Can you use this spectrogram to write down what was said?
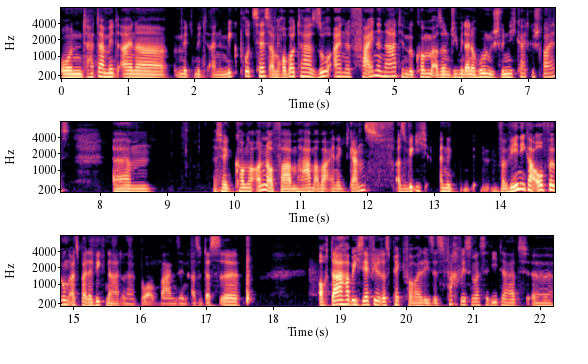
und hat da mit einer, mit, mit einem MIG-Prozess am Roboter so eine feine Naht hinbekommen, also natürlich mit einer hohen Geschwindigkeit geschweißt, ähm, dass wir kaum noch Anlauffarben haben, aber eine ganz, also wirklich eine weniger Aufwölbung als bei der WIG-Naht. Boah, Wahnsinn. Also das, äh, auch da habe ich sehr viel Respekt vor, weil dieses Fachwissen, was der Dieter hat, äh,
